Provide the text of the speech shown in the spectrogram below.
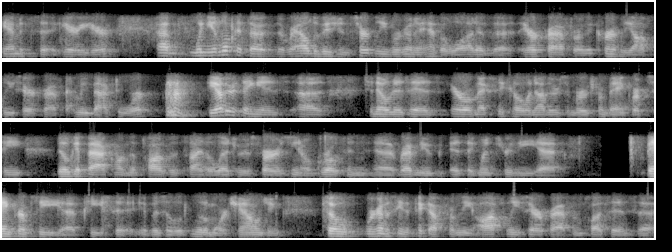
Cam, it's uh, Gary here. Um, when you look at the RAL division, certainly we're gonna have a lot of uh, aircraft or the currently off-lease aircraft coming back to work. The other thing is to note is as Aeroméxico and others emerge from bankruptcy, they'll get back on the positive side of the ledger as far as, you know, growth in revenue as they went through the bankruptcy uh, piece. It was a little more challenging. So we're gonna see the pickup from the off-lease aircraft and plus as uh,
